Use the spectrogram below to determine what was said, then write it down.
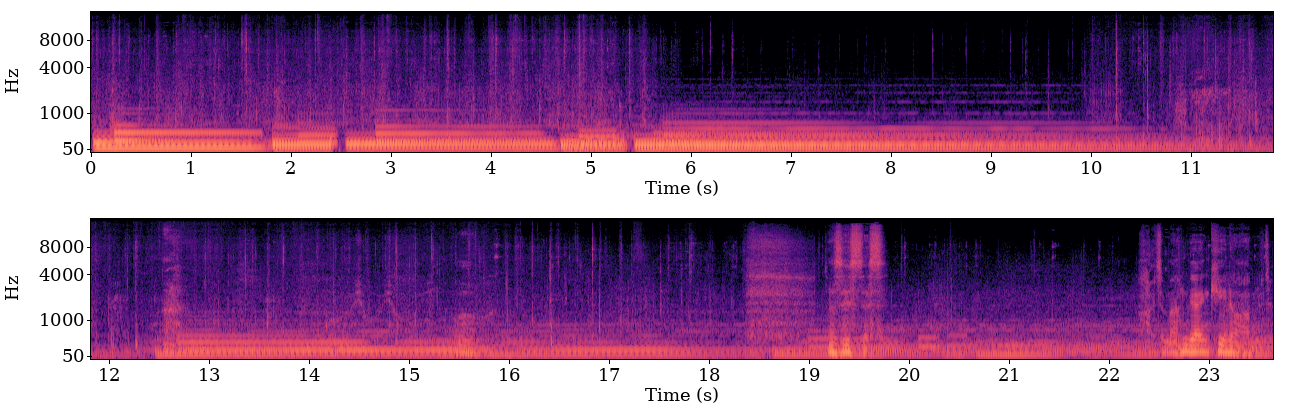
Das ist es. Heute machen wir einen Kinoabend.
